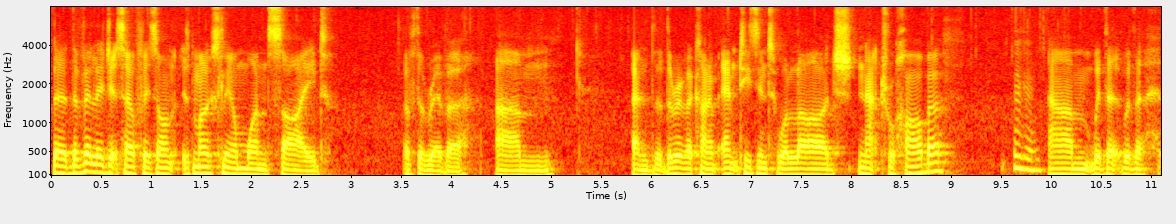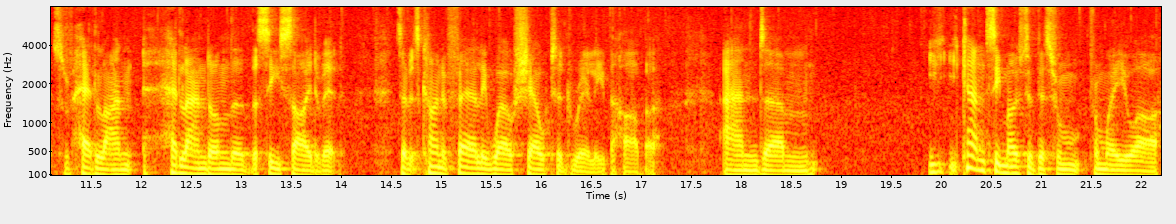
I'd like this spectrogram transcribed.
the the village itself is on is mostly on one side of the river, um, and the, the river kind of empties into a large natural harbour um, with a with a sort of headland headland on the the seaside of it. So it's kind of fairly well sheltered, really, the harbour, and um, you, you can see most of this from from where you are.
